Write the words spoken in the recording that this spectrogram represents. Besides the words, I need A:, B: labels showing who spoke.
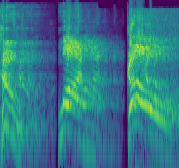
A: two, one, go!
